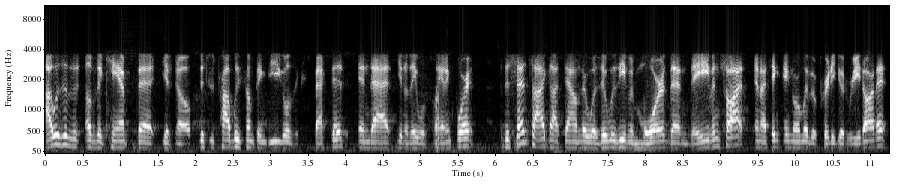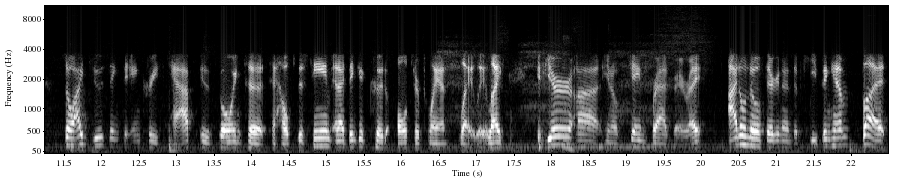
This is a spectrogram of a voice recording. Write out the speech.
I was of the, of the camp that you know this is probably something the Eagles expected and that you know they were planning for it the sense I got down there was it was even more than they even thought, and I think they normally have a pretty good read on it. So I do think the increased cap is going to to help this team, and I think it could alter plans slightly. Like if you're, uh, you know, James Bradberry, right? I don't know if they're going to end up keeping him, but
